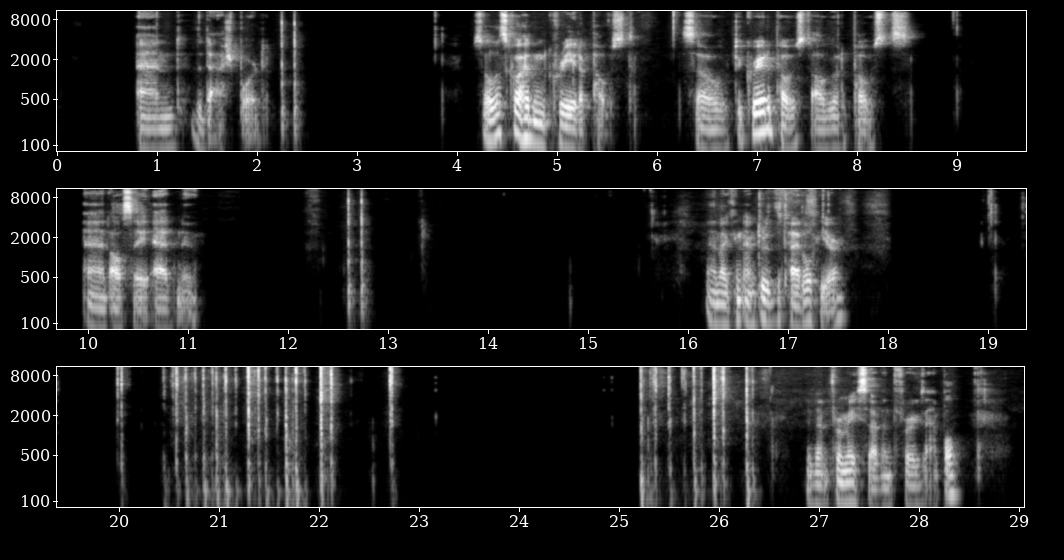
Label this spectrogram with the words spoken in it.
and the dashboard. So let's go ahead and create a post. So to create a post, I'll go to Posts, and I'll say Add New. And I can enter the title here. Event for May 7th, for example.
